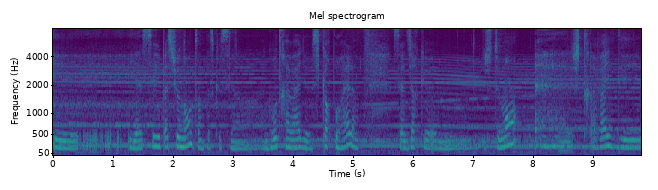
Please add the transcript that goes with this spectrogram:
est, assez passionnante, parce que c'est un, un, gros travail aussi corporel. C'est-à-dire que justement, euh, je travaille des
